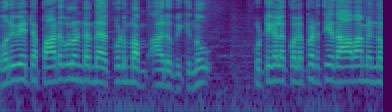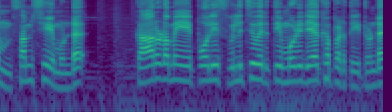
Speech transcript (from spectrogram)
മുറിവേറ്റ പാടുകളുണ്ടെന്ന് കുടുംബം ആരോപിക്കുന്നു കുട്ടികളെ കൊലപ്പെടുത്തിയതാവാമെന്നും സംശയമുണ്ട് കാറുടമയെ പോലീസ് വിളിച്ചു വരുത്തി മൊഴി രേഖപ്പെടുത്തിയിട്ടുണ്ട്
